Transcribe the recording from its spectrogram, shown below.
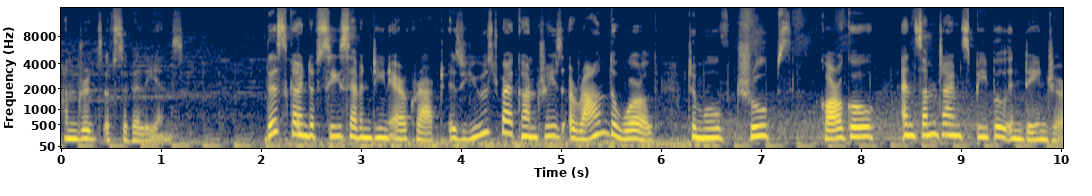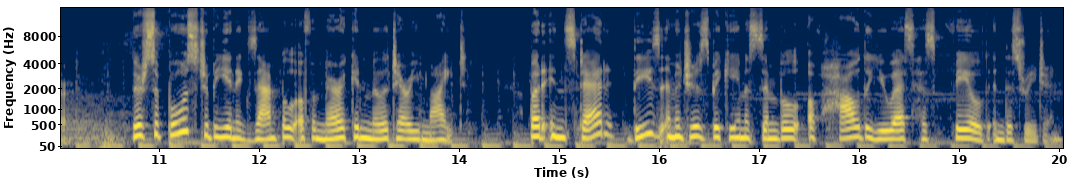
hundreds of civilians. This kind of C 17 aircraft is used by countries around the world to move troops, cargo, and sometimes people in danger. They're supposed to be an example of American military might. But instead, these images became a symbol of how the US has failed in this region.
